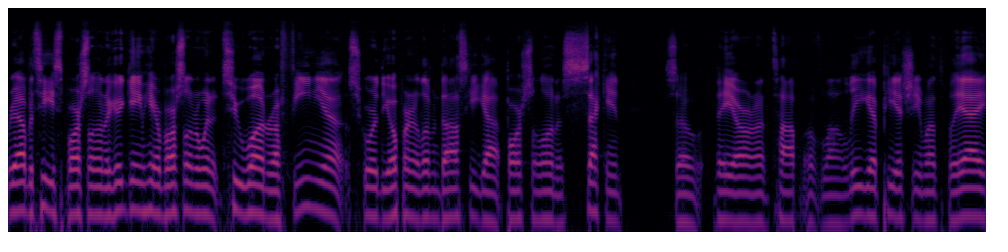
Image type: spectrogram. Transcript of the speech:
Real Betis, Barcelona. Good game here. Barcelona win at 2 1. Raphinha scored the opener. Lewandowski got Barcelona second. So they are on top of La Liga. PSG Montpellier.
